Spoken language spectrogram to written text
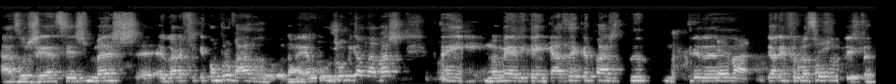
às urgências, mas uh, agora fica comprovado, não é? O João Miguel Tavares, que tem uma médica em casa, é capaz de ter uh, melhor informação Sim. sobre isto.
